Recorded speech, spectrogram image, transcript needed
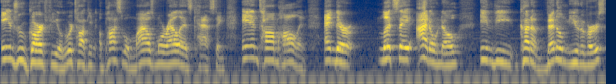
Andrew Garfield. We're talking a possible Miles Morales casting and Tom Holland. And they're, let's say, I don't know, in the kind of Venom universe.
